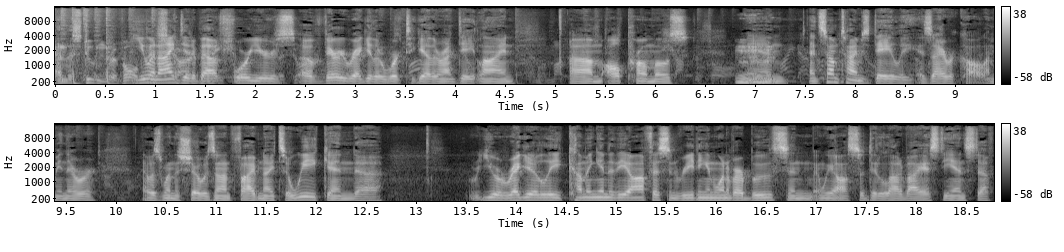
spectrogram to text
and the student revolt? You and I did about four years of very regular work together on Dateline, um, all promos, mm-hmm. and and sometimes daily, as I recall. I mean, there were that was when the show was on five nights a week, and uh, you were regularly coming into the office and reading in one of our booths, and, and we also did a lot of ISDN stuff.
